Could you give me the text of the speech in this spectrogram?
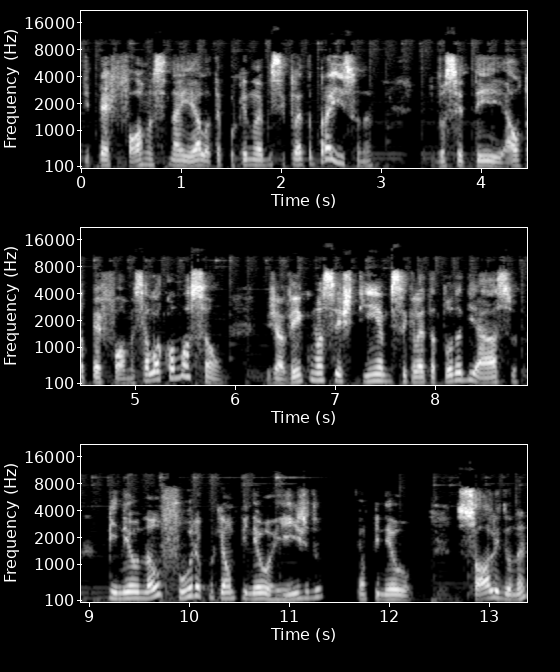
de performance na Yellow, até porque não é bicicleta para isso, né? De você ter alta performance, é locomoção. Já vem com uma cestinha, bicicleta toda de aço, pneu não fura porque é um pneu rígido, é um pneu sólido, né?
